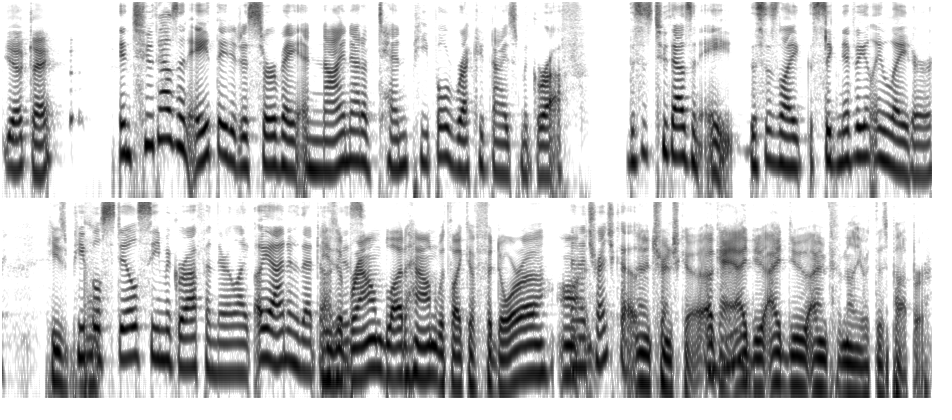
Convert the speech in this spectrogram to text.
Yeah. Okay. in 2008, they did a survey, and nine out of ten people recognized McGruff. This is 2008. This is like significantly later. He's People still see McGruff, and they're like, "Oh yeah, I know who that dog He's a brown bloodhound with like a fedora on and a trench coat. and a trench coat. Okay, I do. I do. I'm familiar with this pupper.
